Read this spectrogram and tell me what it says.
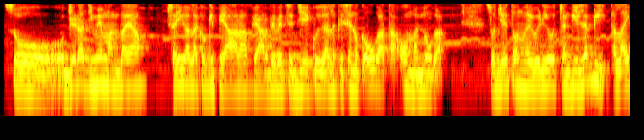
ਸੋ ਜਿਹੜਾ ਜਿਵੇਂ ਮੰਨਦਾ ਆ, ਸਹੀ ਗੱਲ ਆ, ਕਿਉਂਕਿ ਪਿਆਰ ਆ, ਪਿਆਰ ਦੇ ਵਿੱਚ ਜੇ ਕੋਈ ਗੱਲ ਕਿਸੇ ਨੂੰ ਕਹੂਗਾ ਤਾਂ ਉਹ ਮੰਨੂਗਾ। ਸੋ ਜੇ ਤੁਹਾਨੂੰ ਇਹ ਵੀਡੀਓ ਚੰਗੀ ਲੱਗੀ ਤਾਂ ਲਾਈਕ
